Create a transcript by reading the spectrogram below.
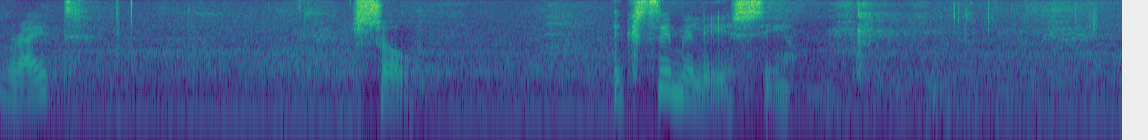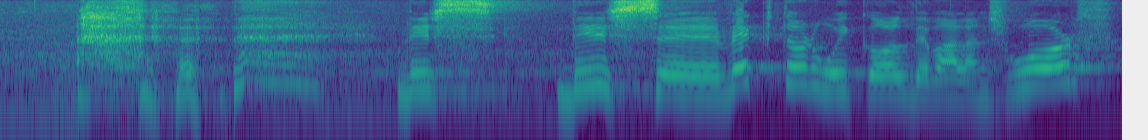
right? So, extremely easy. this this uh, vector we call the balance worth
